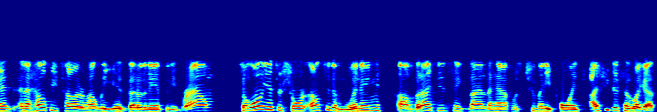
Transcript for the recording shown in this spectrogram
And and a healthy Tyler Huntley is better than Anthony Brown. So long answer short, I don't see them winning, um, but I did think nine and a half was too many points. I see this as like a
